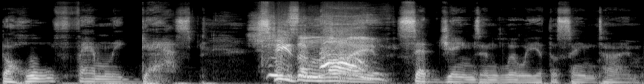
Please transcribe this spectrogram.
The whole family gasped, She's alive! said James and Lily at the same time.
